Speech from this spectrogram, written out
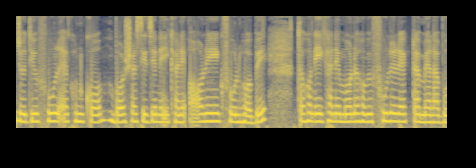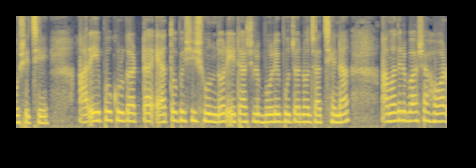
যদিও ফুল এখন কম, বর্ষার সিজনে এখানে অনেক ফুল হবে। তখন এখানে মনে হবে ফুলের একটা মেলা বসেছে। আর এই পুকুর গাটটা এত বেশি সুন্দর, এটা আসলে বলে বোঝানো যাচ্ছে না। আমাদের বাসা হওয়ার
